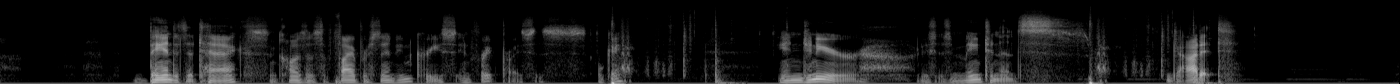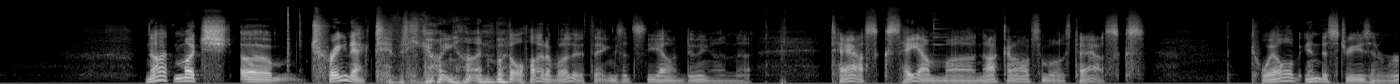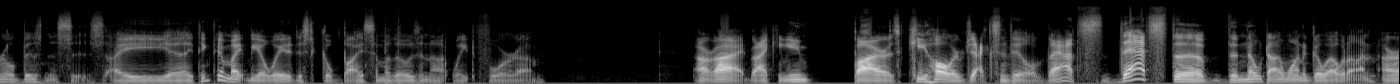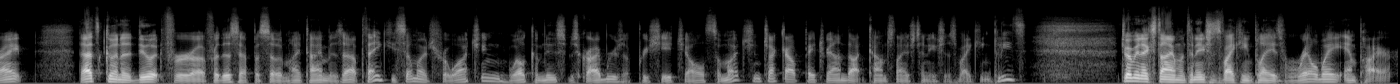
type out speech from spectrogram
Bandit attacks and causes a 5% increase in freight prices. Okay. Engineer. This is maintenance. Got it. Not much um, train activity going on, but a lot of other things. Let's see how I'm doing on uh, tasks. Hey, I'm uh, knocking off some of those tasks. 12 industries and rural businesses. I uh, I think there might be a way to just go buy some of those and not wait for. Um... All right, Viking Empire's Key Hauler Jacksonville. That's that's the the note I want to go out on. All right, that's going to do it for uh, for this episode. My time is up. Thank you so much for watching. Welcome new subscribers. Appreciate y'all so much. And check out Patreon.com/slash Tenacious Viking, please. Join me next time when Tenacious Viking plays Railway Empire.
